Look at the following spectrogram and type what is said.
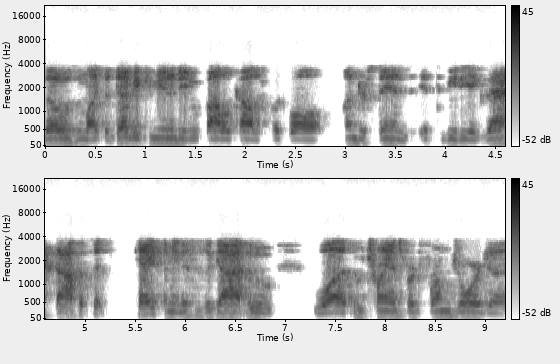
those in like the Devy community who follow college football understand it to be the exact opposite case. I mean, this is a guy who was who transferred from Georgia,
